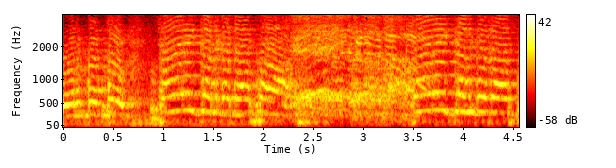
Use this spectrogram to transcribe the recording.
కోరుకుంటూ జై కనకదాస! జై కనకదాస!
